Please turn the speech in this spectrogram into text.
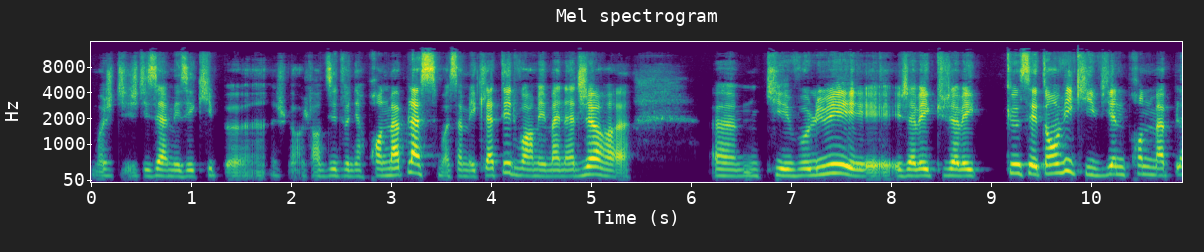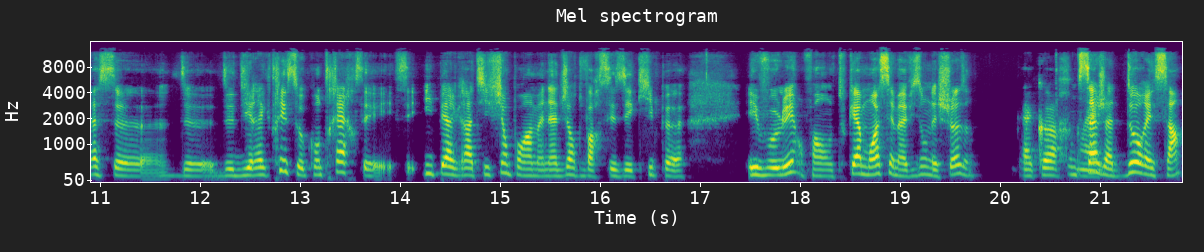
moi, je, disais à mes équipes, euh, je, leur, disais de venir prendre ma place. Moi, ça m'éclatait de voir mes managers euh, euh qui évoluaient et, j'avais j'avais que cette envie qu'ils viennent prendre ma place euh, de, de, directrice. Au contraire, c'est hyper gratifiant pour un manager de voir ses équipes évoluer. Enfin, en tout cas, moi, c'est ma vision des choses. D'accord. Donc ça, j'adorais ça.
